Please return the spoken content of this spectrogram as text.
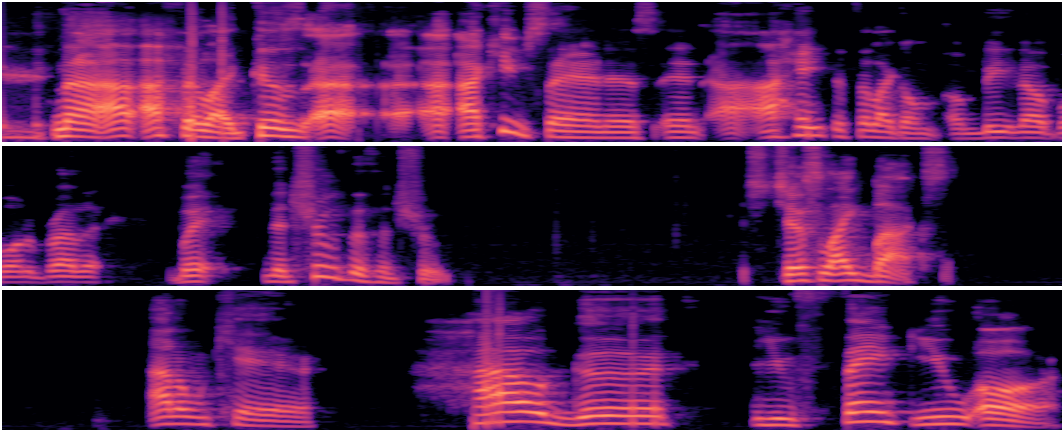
nah, I, I, feel like because I, I, I keep saying this, and I, I hate to feel like I'm, I'm beating up on a brother, but the truth is the truth. It's just like boxing. I don't care how good you think you are.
